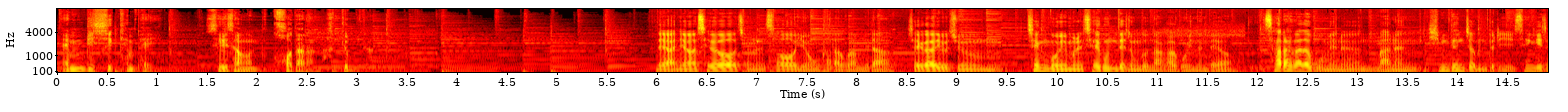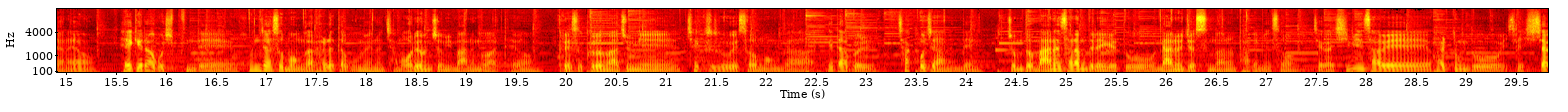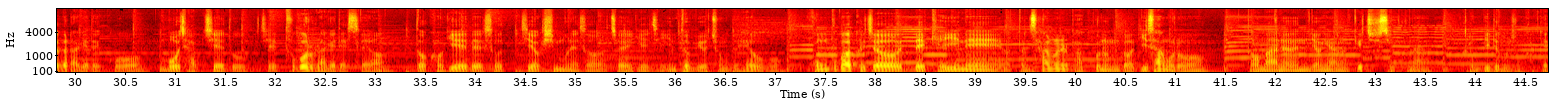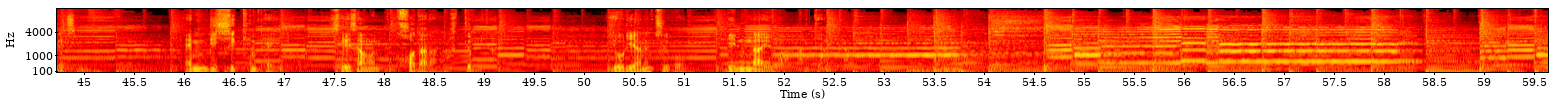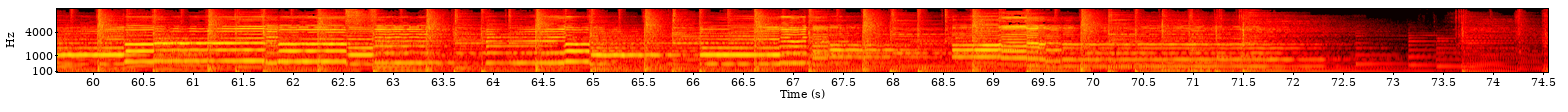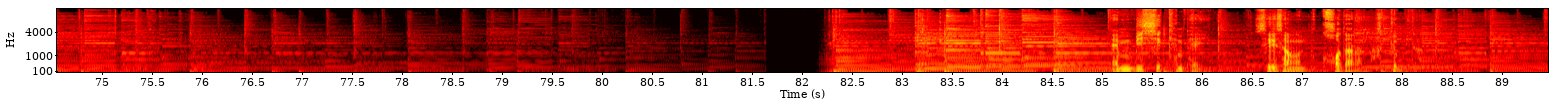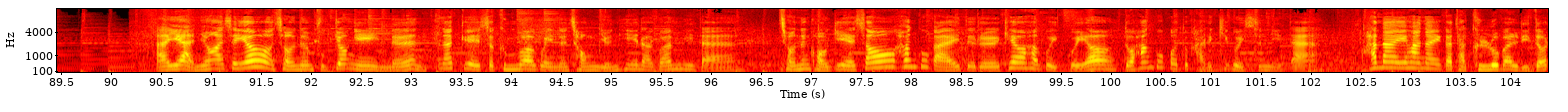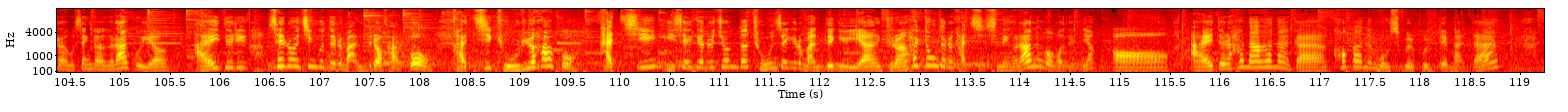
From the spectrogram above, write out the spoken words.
MBC 캠페인 세상은 커다란 학교입니다. 네, 안녕하세요. 저는 서용하라고 합니다. 제가 요즘 책 모임을 세 군데 정도 나가고 있는데요. 살아가다 보면은 많은 힘든 점들이 생기잖아요. 해결하고 싶은데 혼자서 뭔가를 하려다 보면은 참 어려운 점이 많은 것 같아요. 그래서 그런 와중에 책 속에서 뭔가 해답을 찾고자 하는데 좀 더 많은 사람들에게도 나눠졌으면 하는 바람에서 제가 시민사회 활동도 이제 시작을 하게 됐고 모 잡지에도 이제 투고를 하게 됐어요. 또 거기에 대해서 지역 신문에서 저에게 이제 인터뷰 요청도 해오고 공부가 그저 내 개인의 어떤 삶을 바꾸는 것 이상으로 더 많은 영향을 끼칠 수 있구나 그런 믿음을 좀 갖게 됐습니다. MBC 캠페인 세상은 커다란 학교입니다. 요리하는 즐거움 민나이와 함께합니다. MBC 캠페인 세상은 커다란 학교입니다. 아, 예, 안녕하세요. 저는 북경에 있는 한 학교에서 근무하고 있는 정윤희라고 합니다. 저는 거기에서 한국 아이들을 케어하고 있고요. 또 한국어도 가르치고 있습니다. 하나의 하나이가 다 글로벌 리더라고 생각을 하고요. 아이들이 새로운 친구들을 만들어 가고 같이 교류하고 같이 이 세계를 좀 더 좋은 세계로 만들기 위한 그런 활동들을 같이 진행을 하는 거거든요. 어, 아이들 하나하나가 커가는 모습을 볼 때마다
